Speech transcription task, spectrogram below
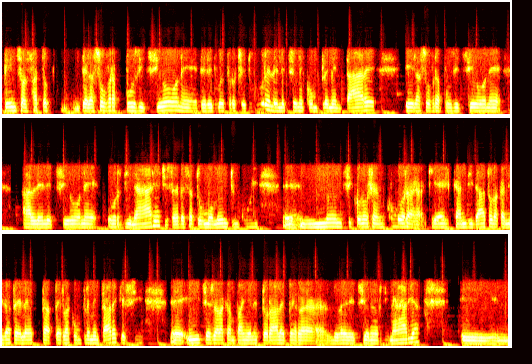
Penso al fatto della sovrapposizione delle due procedure, l'elezione complementare e la sovrapposizione all'elezione ordinaria, ci sarebbe stato un momento in cui eh, non si conosce ancora chi è il candidato o la candidata eletta per la complementare, che si eh, inizia già la campagna elettorale per eh, l'elezione ordinaria e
